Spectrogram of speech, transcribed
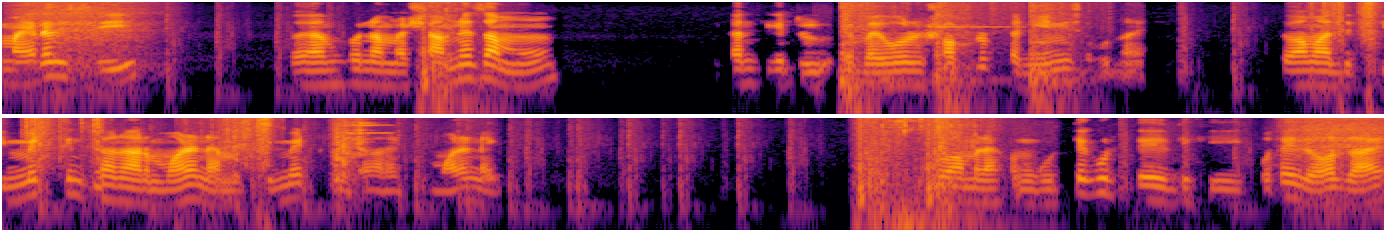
মাইরা এখন আমরা সামনে যাব এখান থেকে একটু ভাই ওর লুটটা নিয়ে বোধ হয় তো আমাদের টিমমেট কিন্তু আর মরে না আমার টিমমেট কিন্তু মরে নাই তো আমরা এখন ঘুরতে ঘুরতে দেখি কোথায় যাওয়া যায়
